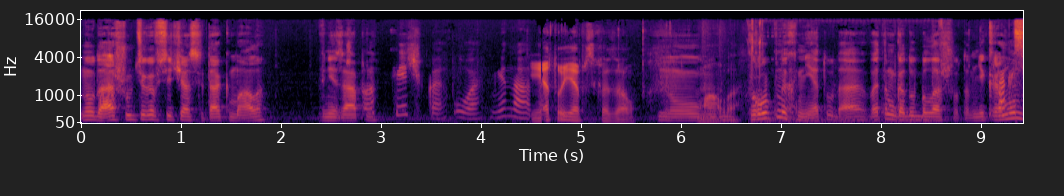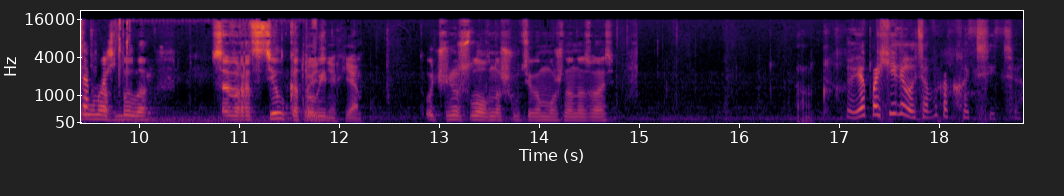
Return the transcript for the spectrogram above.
Ну да, шутеров сейчас и так мало. Внезапно. Аптечка? О, не надо. Нету, я бы сказал. Ну, мало. Крупных нету, да. В этом году была что там? Некромунда у нас было. Severed Steel, который... Кто из них я? Очень условно шутером можно назвать. Так. Я похилилась, а вы как хотите.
